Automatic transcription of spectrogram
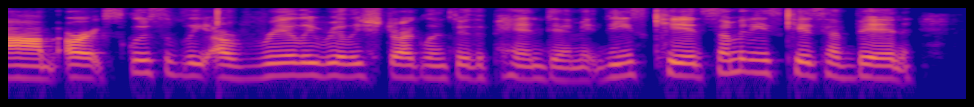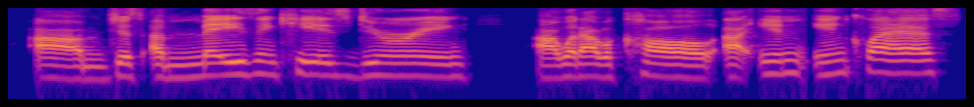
um, are exclusively are really really struggling through the pandemic these kids some of these kids have been um, just amazing kids during uh, what i would call uh, in in class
